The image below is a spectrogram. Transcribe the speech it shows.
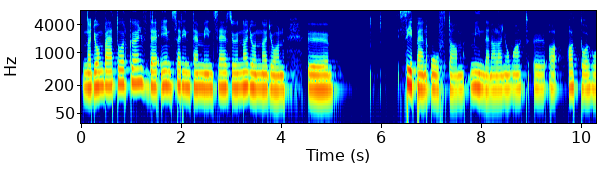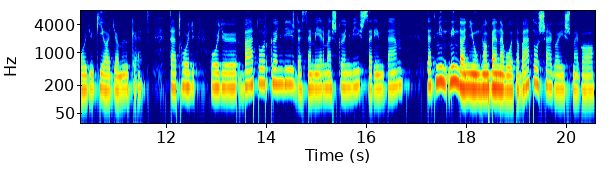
Nagyon bátor könyv, de én szerintem, mint szerző, nagyon-nagyon szépen óvtam minden alanyomat ö, a, attól, hogy kiadjam őket. Tehát, hogy, hogy bátor könyv is, de szemérmes könyv is szerintem. Tehát mind, mindannyiunknak benne volt a bátorsága is, meg a,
